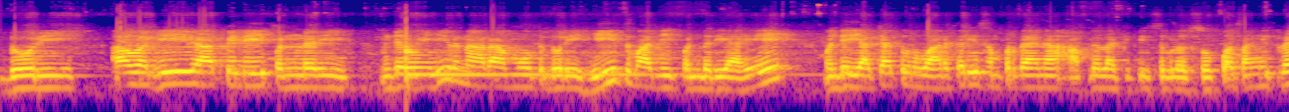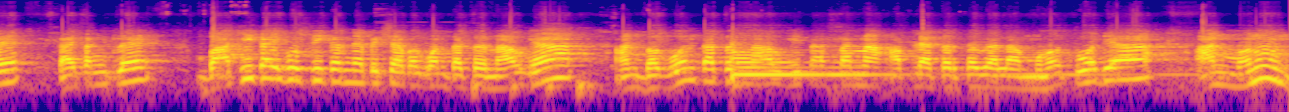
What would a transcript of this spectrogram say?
दोरी अवघी व्यापिली पंढरी. म्हणजे विहीर नाडा मोठ दोरी हीच माझी पंढरी आहे. म्हणजे याच्यातून वारकरी संप्रदायानं आपल्याला किती सगळं सोपं सांगितलंय. काय सांगितलंय? बाकी काही गोष्टी करण्यापेक्षा भगवंताचं नाव घ्या आणि भगवंताचं नाव घेत असताना आपल्या कर्तव्याला महत्त्व द्या. आणि म्हणून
